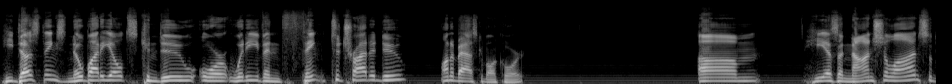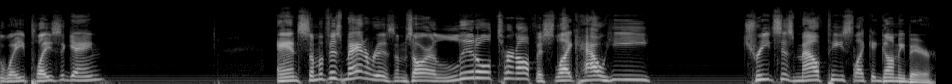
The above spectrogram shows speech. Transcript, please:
He does things nobody else can do or would even think to try to do on a basketball court. Um, he has a nonchalance of the way he plays the game. And some of his mannerisms are a little turn-offish, like how he treats his mouthpiece like a gummy bear.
